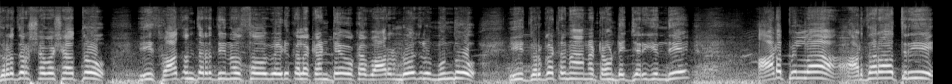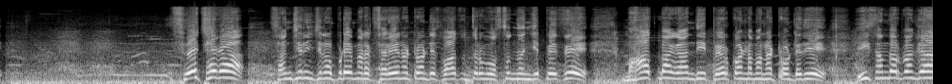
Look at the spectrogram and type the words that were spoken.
దురదృష్టవశాత్తు ఈ స్వాతంత్ర దినోత్సవ వేడుకల కంటే ఒక వారం రోజుల ముందు ఈ దుర్ఘటన అన్నటువంటిది జరిగింది. ఆడపిల్ల అర్ధరాత్రి స్వేచ్ఛగా సంచరించినప్పుడే మనకు సరైనటువంటి స్వాతంత్రం వస్తుందని చెప్పేసి మహాత్మా గాంధీ పేర్కొనమన్నటువంటిది ఈ సందర్భంగా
